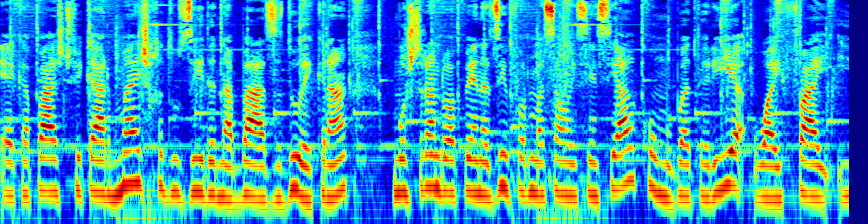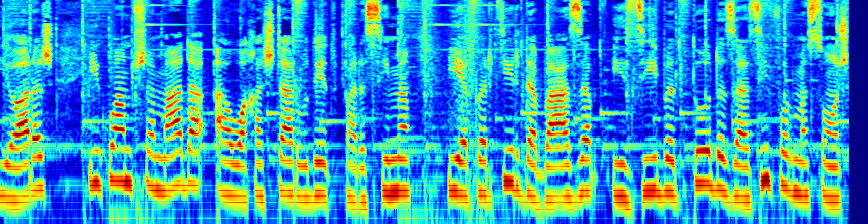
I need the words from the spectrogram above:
é capaz de ficar mais reduzida na base do ecrã, mostrando apenas informação essencial como bateria, Wi-Fi e horas, e quando chamada, ao arrastar o dedo para cima e a partir da base, exibe todas as informações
